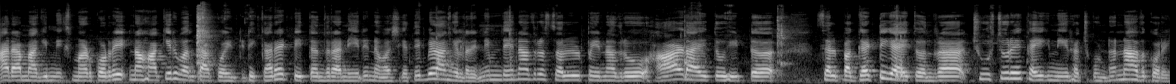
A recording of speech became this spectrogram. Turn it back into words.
ಆರಾಮಾಗಿ ಮಿಕ್ಸ್ ಮಾಡ್ಕೊಡ್ರಿ. ನಾವು ಹಾಕಿರುವಂಥ ಕ್ವಾಂಟಿಟಿ ಕರೆಕ್ಟ್ ಇತ್ತಂದ್ರೆ ನೀರಿನ ಅವಶ್ಯಕತೆ ಬೀಳಂಗಿಲ್ಲ ರೀ ನಿಮ್ದು ಏನಾದರೂ ಸ್ವಲ್ಪ ಏನಾದರೂ ಹಾರ್ಡ್ ಆಯಿತು ಹಿಟ್ಟು ಸ್ವಲ್ಪ ಗಟ್ಟಿಗೆ ಆಯಿತು ಅಂದ್ರೆ ಚೂರು ಚೂರೇ ಕೈಗೆ ನೀರು ಹಚ್ಕೊಂಡು ನಾದ್ಕೊರಿ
